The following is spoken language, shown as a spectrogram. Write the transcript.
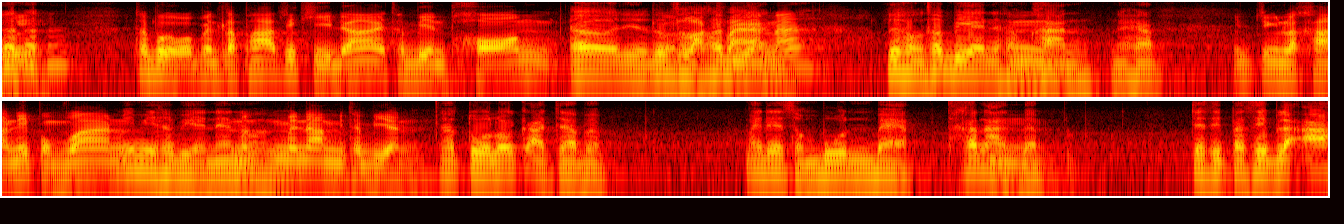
อุ๊ยถ้าเผื่อว่าเป็นสภาพที่ขี่ได้ทะเบียนพร้อม เออเดี๋ยวเรื่องขหอลักงทะเบียนแสนนะ เรื่องของทะเบียนเนี่ยสำคัญนะครับ จริงๆ ราคานี้ผมว่าไม่มีทะเบียนแน่นอนมัไม่น่ามีทะเบียน แล้วตัวรถก็อาจจะแบบไม่ได้สมบูรณ์แบบขนาดอืมแบบเจ็ดสิบแปดสิบแล้วอะ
